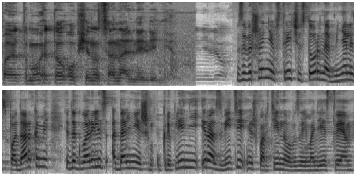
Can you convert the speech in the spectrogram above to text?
Поэтому это общенациональная линия. В завершении встречи стороны обменялись подарками и договорились о дальнейшем укреплении и развитии межпартийного взаимодействия.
